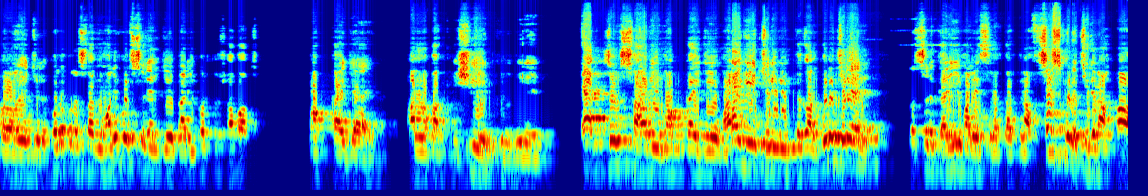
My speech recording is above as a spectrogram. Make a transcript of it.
করা হয়েছিল। কোন কোন সাহাবি মনে করছিলেন যে বাড়ি করতে সব আছে মক্কায় যায়, আল্লাহ পাক নিষেধ করে দিলেন। একজন সাহাবী মক্কায় যে মারা গিয়েছিলেন, ইন্তকাল করেছিলেন। রসুল করিম আলাইহিস সালাম তাকে আফসোস করেছিলেন, আহা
